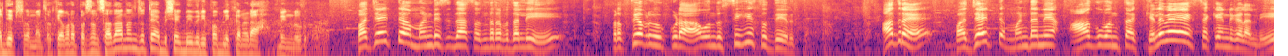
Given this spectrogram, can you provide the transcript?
ಅಧ್ಯಕ್ಷರ ಮತ್ತು ಕ್ಯಾಮರಾ ಪರ್ಸನ್ ಸದಾನಂದ್ ಜೊತೆ Abhishek B Republic Kannada Bengaluru budget ಮಂಡಿಸಿದ ಸಂದರ್ಭದಲ್ಲಿ ಪ್ರತಿಯೊಬ್ಬರಿಗೂ ಕೂಡ ಒಂದು ಸಿಹಿ ಸುದ್ದಿ ಇರುತ್ತೆ. ಆದರೆ ಬಜೆಟ್ ಮಂಡನೆ ಆಗುವಂಥ ಕೆಲವೇ ಸೆಕೆಂಡ್ಗಳಲ್ಲಿ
